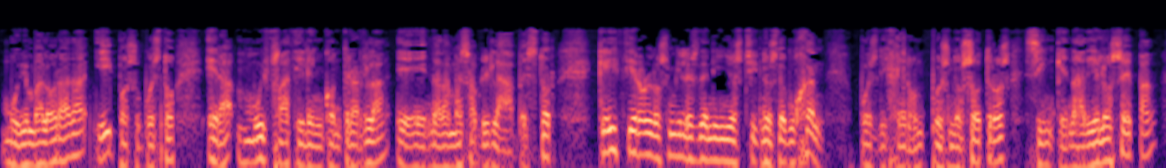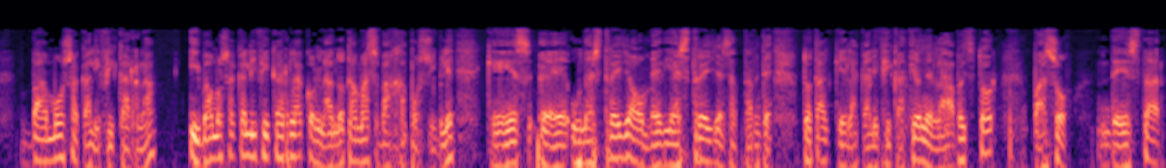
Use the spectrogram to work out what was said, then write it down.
muy bien valorada y por supuesto era muy fácil encontrarla eh, nada más abrir la App Store. ¿Qué hicieron los miles de niños chinos de Wuhan? Pues dijeron, pues nosotros, sin que nadie lo sepa, vamos a calificarla y vamos a calificarla con la nota más baja posible, que es eh, una estrella o media estrella exactamente. Total, que la calificación en la App Store pasó de estar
